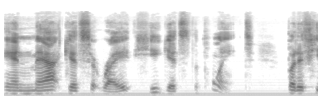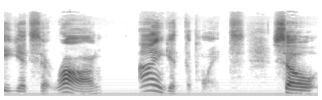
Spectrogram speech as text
and Matt gets it right, he gets the point. But if he gets it wrong, I get the points. So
